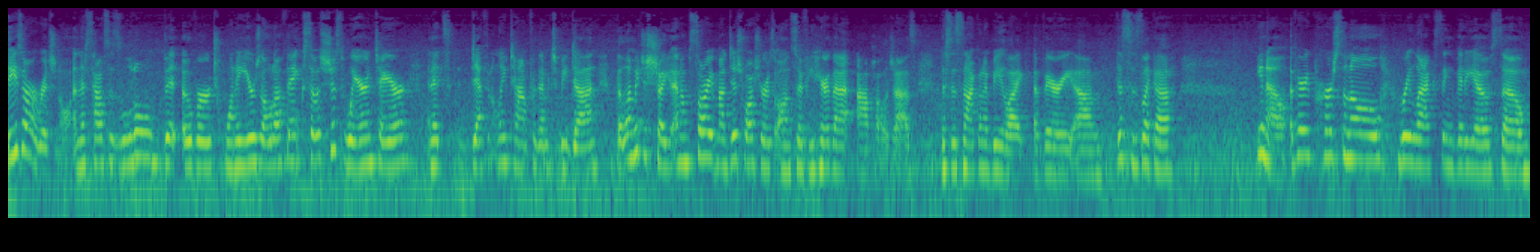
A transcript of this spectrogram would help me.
these are original and this house is a little bit over 20 years old, I think. So it's just wear and tear and it's definitely time for them to be done. But let me just show you, and I'm sorry, my dishwasher is on, so if you hear that, I apologize. This is not gonna be like a very, um, this is like a, you know, a very personal, relaxing video, so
